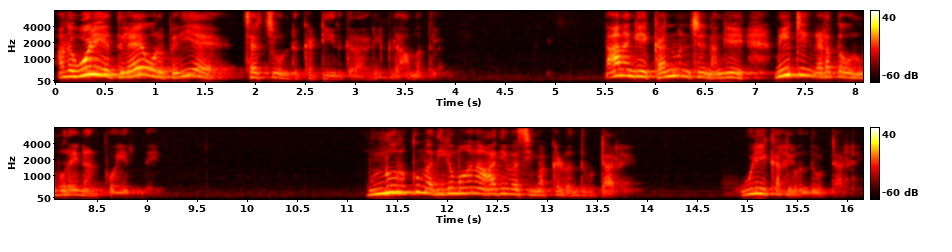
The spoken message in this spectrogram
அந்த ஊழியத்தில் ஒரு பெரிய சர்ச் ஒன்று கட்டியிருக்கிறார்கள் கிராமத்தில். நான் அங்கே கன்வென்ஷன் அங்கே மீட்டிங் நடத்த ஒரு முறை நான் போயிருந்தேன். முன்னூறுக்கும் அதிகமான ஆதிவாசி மக்கள் வந்து விட்டார்கள். ஊழியக்காரர்கள் வந்து விட்டார்கள்.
